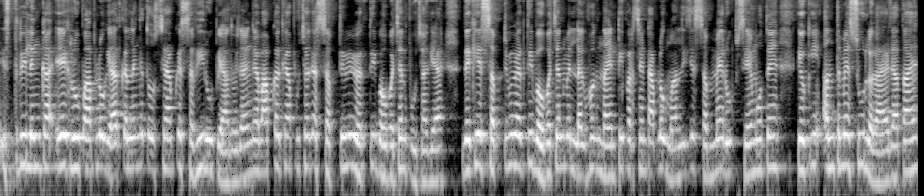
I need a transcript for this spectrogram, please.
स्त्रीलिंग का एक रूप आप लोग याद कर लेंगे तो उससे आपके सभी रूप याद हो जाएँगे। अब आपका क्या पूछा गया? सप्तमी व्यक्ति बहुवचन पूछा गया है। देखिए, सप्तमी व्यक्ति बहुवचन में लगभग 90 परसेंट आप लोग मान लीजिए सब में रूप सेम होते हैं, क्योंकि अंत में सु लगाया जाता है,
